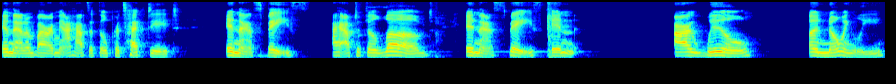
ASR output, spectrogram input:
in that environment. I have to feel protected in that space. I have to feel loved in that space. And I will unknowingly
